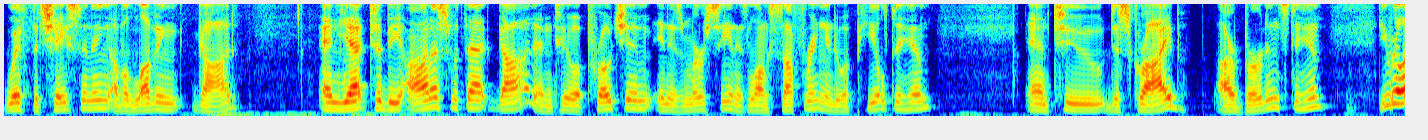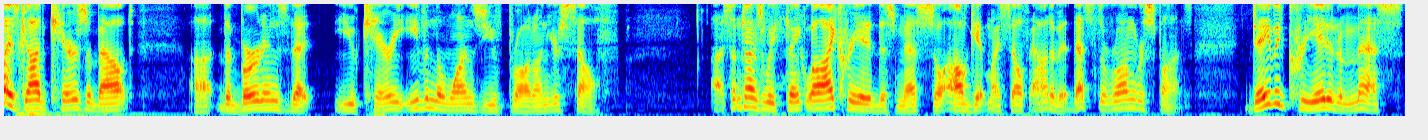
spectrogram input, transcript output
with the chastening of a loving God, and yet to be honest with that God and to approach him in his mercy and his long suffering and to appeal to him and to describe our burdens to him do you realize God cares about uh, the burdens that you carry, even the ones you've brought on yourself? Uh, sometimes we think, well, I created this mess, so I'll get myself out of it. That's the wrong response. David created a mess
